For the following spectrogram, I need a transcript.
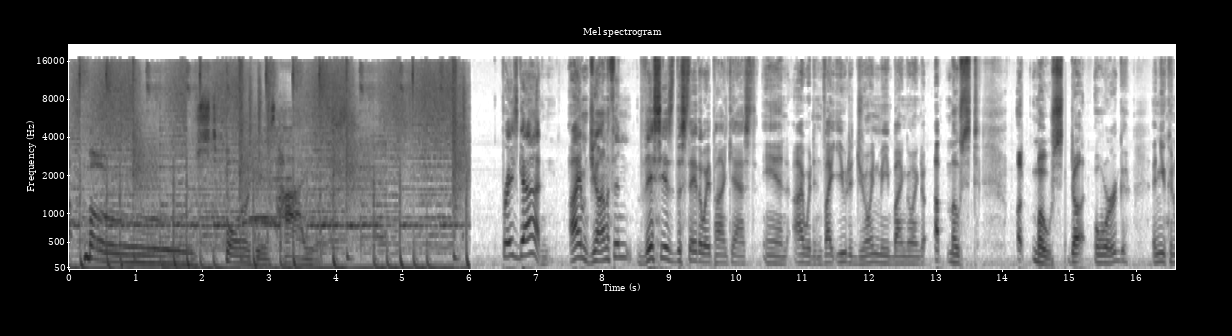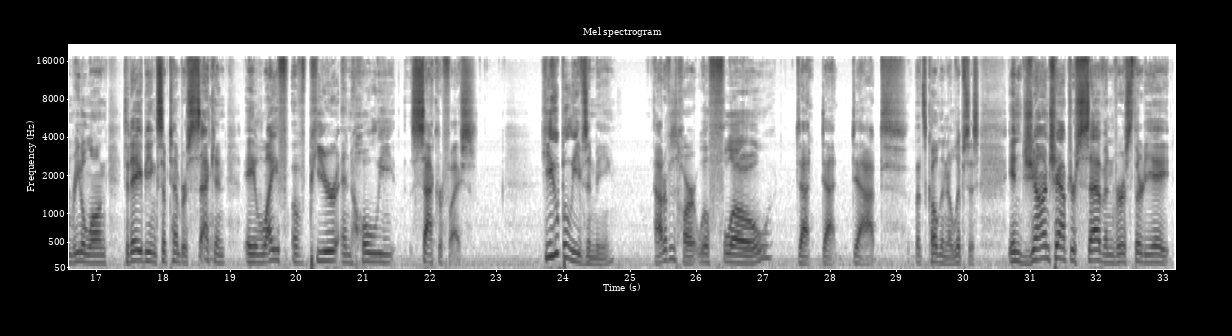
utmost for his highest. Praise God. I am Jonathan. This is the Stay the Way podcast, and I would invite you to join me by going to utmost, utmost.org, and you can read along. Today being September 2nd, a life of pure and holy sacrifice. He who believes in me, out of his heart will flow, dot, dot, dot. That's called an ellipsis. In John chapter 7, verse 38,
